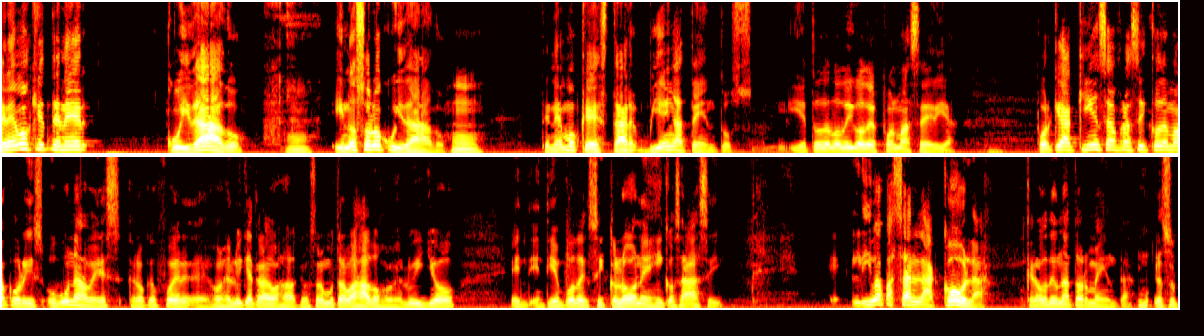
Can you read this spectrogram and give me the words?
tenemos que tener cuidado, mm. y no solo cuidado, mm. tenemos que estar bien atentos, y esto lo digo de forma seria, porque aquí en San Francisco de Macorís hubo una vez, creo que fue eh, Jorge Luis que ha trabajado, que nosotros hemos trabajado, Jorge Luis y yo, en, tiempos de ciclones y cosas así. Le iba a pasar la cola, creo, de una tormenta. Eso,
